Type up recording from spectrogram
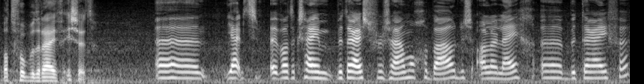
Wat voor bedrijf is het? Uh, ja, het is, wat ik zei, een bedrijfsverzamelgebouw, dus allerlei uh, bedrijven.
